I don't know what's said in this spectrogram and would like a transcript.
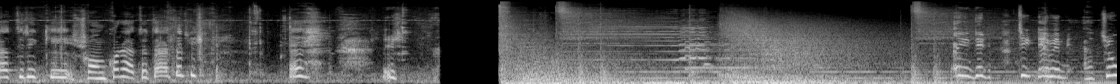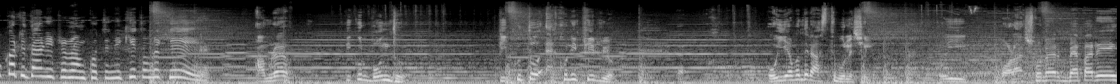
রাত্রে কে শঙ্কর, এত তাড়াতাড়ি? যে- যে- দাঁড়িয়ে প্রণাম করতে নিয়ে কে তোমরা কে? আমরা পিকুর বন্ধু। পিকু তো এখনই ফিরলো। ওই আমাদের আসতে বলেছিল। ওই পড়াশোনার ব্যাপারে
